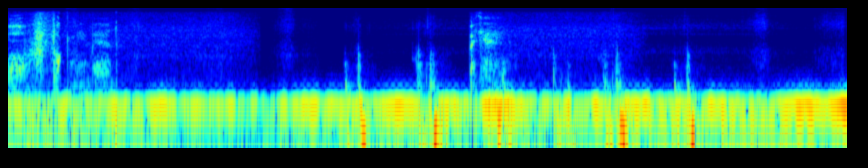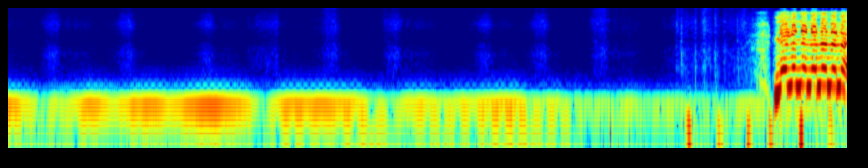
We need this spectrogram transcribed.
oh fuck me man. Okay. No no no no no no no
